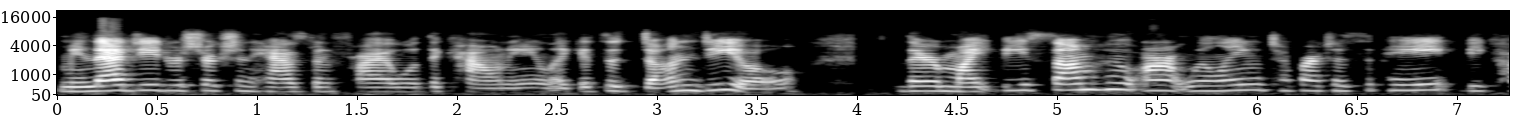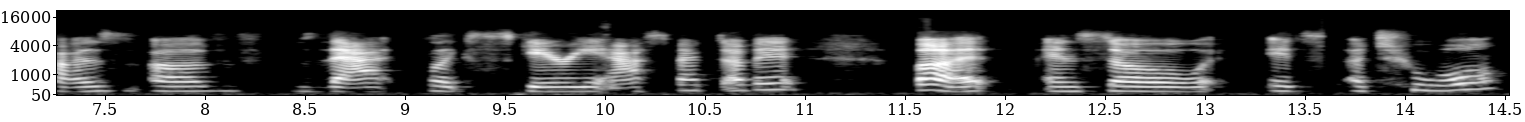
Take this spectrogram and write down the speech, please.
I mean, that deed restriction has been filed with the county, like it's a done deal. There might be some who aren't willing to participate because of that like scary aspect of it. But, and so it's a tool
